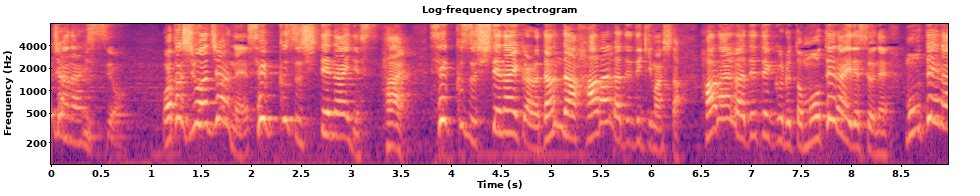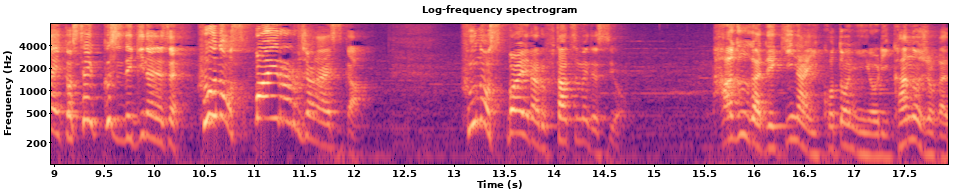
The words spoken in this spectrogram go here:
んじゃないっすよ。私はじゃあねセックスしてないです。はい。セックスしてないからだんだん腹が出てきました。腹が出てくるとモテないですよね。モテないとセックスできないですね。負のスパイラルじゃないですか。負のスパイラル2つ目ですよ。ハグができないことにより彼女が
